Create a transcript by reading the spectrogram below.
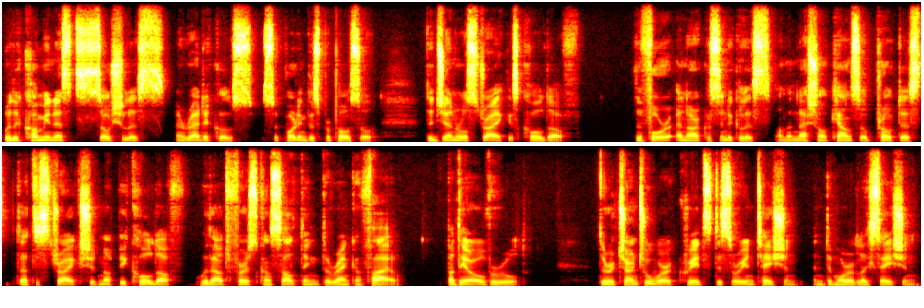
With the communists, socialists, and radicals supporting this proposal, the general strike is called off. The four anarcho syndicalists on the National Council protest that the strike should not be called off without first consulting the rank and file, but they are overruled. The return to work creates disorientation and demoralization.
